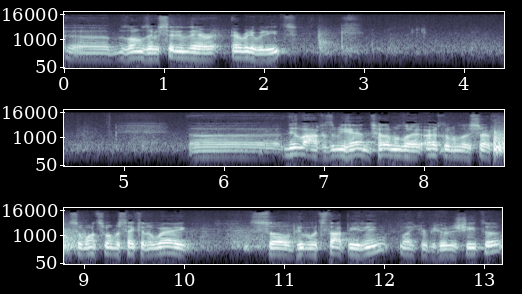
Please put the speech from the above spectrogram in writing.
As long as they were sitting there, everybody would eat. Uh, so once one was taken away, so people would stop eating, like Huda Shita.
